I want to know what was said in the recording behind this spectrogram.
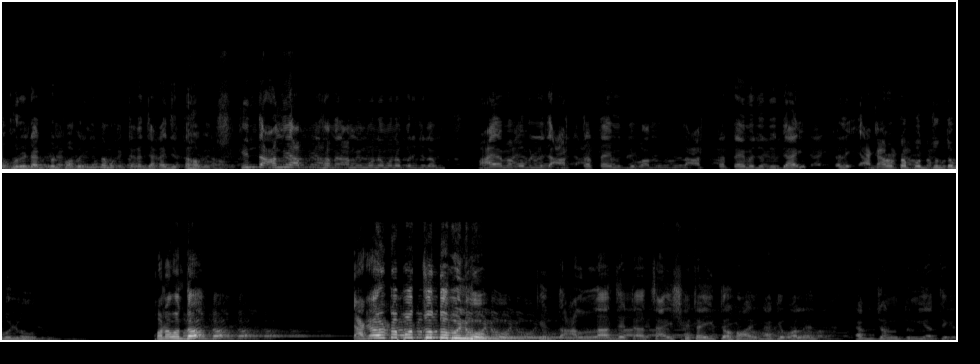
যখনই ডাকবেন পাবেন, কিন্তু আমাকে একটা জায়গায় যেতে হবে। কিন্তু আমি, আপনি থামেন, আমি মনে মনে করেছিলাম, ভাই আমাকে বলল যে আটটার টাইমে দেবো। আমি বলছিলাম আটটার টাইমে যদি দেয়, তাহলে এগারোটা পর্যন্ত বলব। কটা বলতো এগারোটা পর্যন্ত বলব। কিন্তু আল্লাহ যেটা চাই সেটাই তো হয়, নাকি বলেন? একজন দুনিয়া থেকে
